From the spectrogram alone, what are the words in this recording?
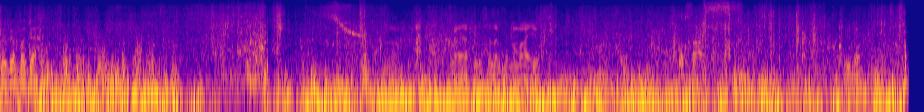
Baga-baga. Hmm. May natin sa lagsa ng mayo. Posas. Yun o.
